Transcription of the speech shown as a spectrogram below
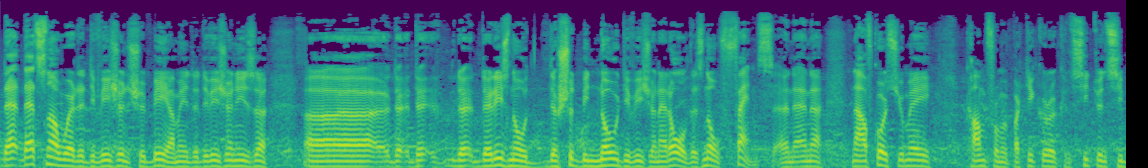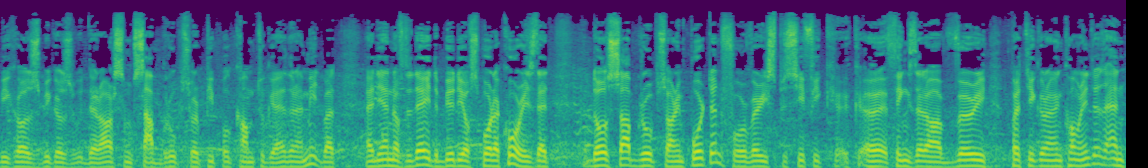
that that's not where the division should be. I mean, the division is uh, uh, the, the, the, there is no there should be no division at all. There's no fence, and and uh, now of course you may come from a particular constituency because because there are some subgroups where people come together and meet. But at the end of the day, the beauty of Sport Accord is that those subgroups are important for very specific uh, things that are very particular and common interest. And,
